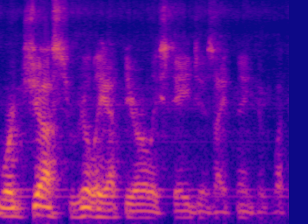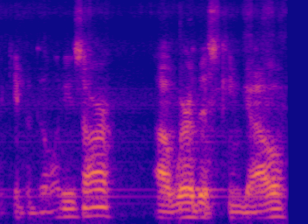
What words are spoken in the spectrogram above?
we're just really at the early stages, I think, of what the capabilities are, uh, where this can go.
